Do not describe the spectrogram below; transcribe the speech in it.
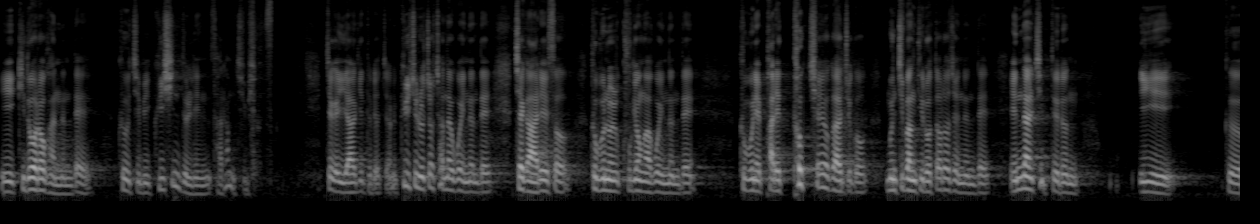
이 기도하러 갔는데 그 집이 귀신 들린 사람 집이었어요. 제가 이야기 드렸잖아요. 귀신을 쫓아내고 있는데 제가 아래에서 그분을 구경하고 있는데 그분의 발에 턱 채여가지고 문지방 뒤로 떨어졌는데 옛날 집들은 이 그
